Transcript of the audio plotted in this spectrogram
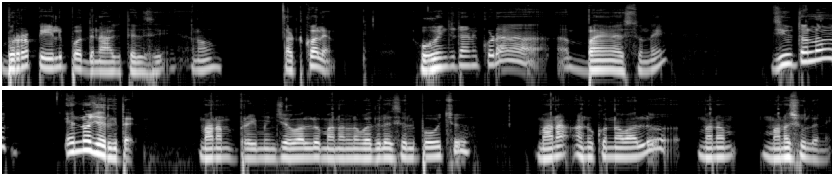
బుర్ర పేలిపోద్ది నాకు తెలిసి. మనం తట్టుకోలేం. ఊహించడానికి కూడా భయం వేస్తుంది. జీవితంలో ఎన్నో జరుగుతాయి. మనం ప్రేమించే వాళ్ళు మనల్ని వదిలేసి వెళ్ళిపోవచ్చు. మన అనుకున్న వాళ్ళు మనం మనసులని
